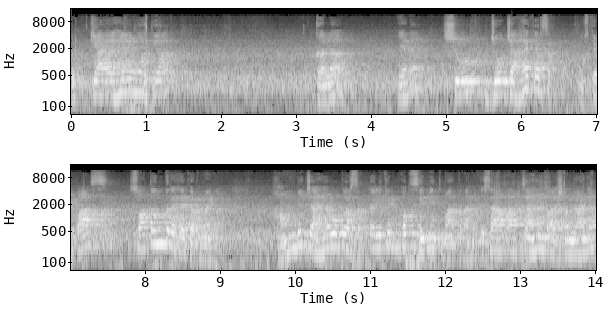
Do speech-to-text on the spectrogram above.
वो क्या है वो हथियार? कला, यानी शिव जो चाहे कर सकता उसके पास स्वतंत्र है करने का। हम भी चाहे वो कर सकते हैं, लेकिन बहुत सीमित मात्रा में। जैसे आप आज चाहें तो आश्रम में आ जाओ,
